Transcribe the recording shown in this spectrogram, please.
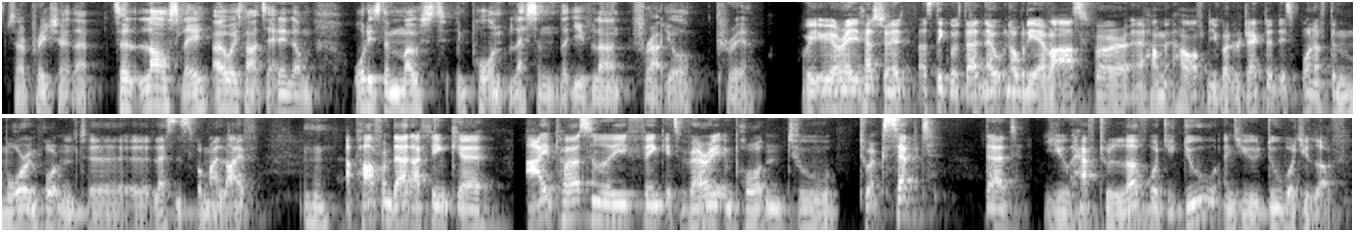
So I appreciate that. So lastly, I always like to end on what is the most important lesson that you've learned throughout your career? We, we already touched on it. I'll stick with that. No, nobody ever asked for uh, how how often you got rejected. It's one of the more important uh, uh, lessons for my life. Mm-hmm. Apart from that, I think uh, I personally think it's very important to to accept that you have to love what you do and you do what you love.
